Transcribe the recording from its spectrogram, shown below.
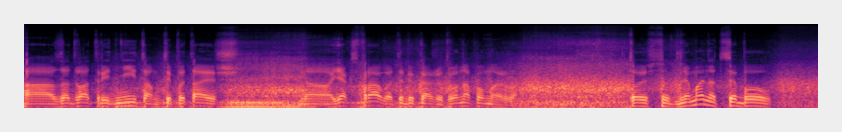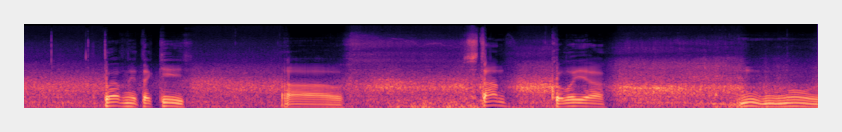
а за 2-3 дні там ти питаєш, е, як справа, тобі кажуть, вона померла. Тобто для мене це був певний такий е, стан, коли я, ну, ну,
